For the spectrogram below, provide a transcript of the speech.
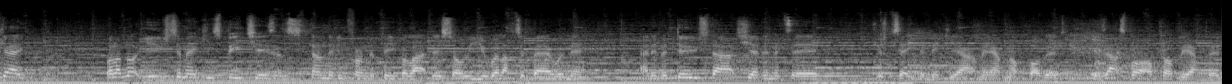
Okay. Well, I'm not used to making speeches and standing in front of people like this, so you will have to bear with me. And if I do start shedding a tear, just take the mickey out of me, I'm not bothered. Because that's what'll probably happen.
